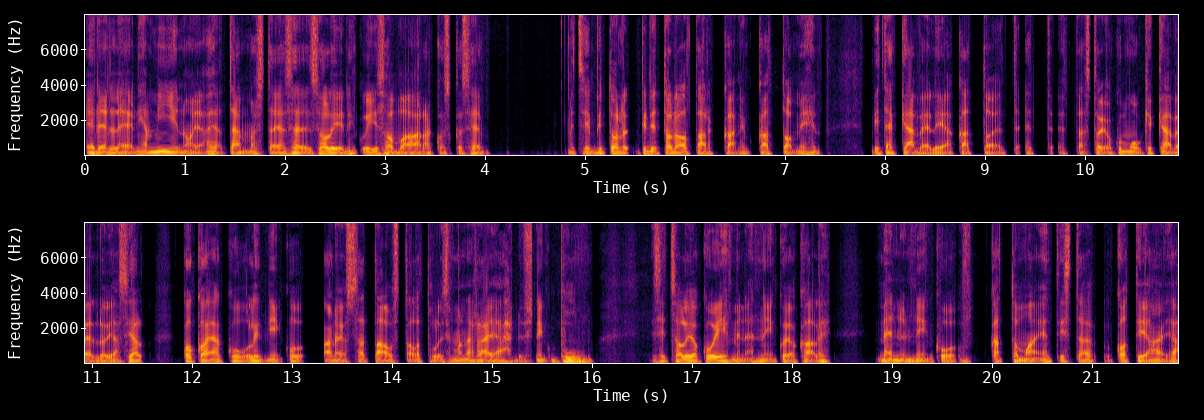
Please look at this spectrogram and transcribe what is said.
edelleen ja miinoja ja tämmöistä. Ja se, se oli niin kuin iso vaara, koska se, että siinä piti, todella, piti todella tarkkaan niin katsoa, mihin, mitä käveli ja katsoa, että, että, että tästä on joku muukin kävellyt. Ja siellä koko ajan kuuli, niin kuin aina jossain taustalla tuli semmoinen räjähdys, niin kuin boom. Ja sitten se oli joku ihminen, niin kuin, joka oli – mennyt niin kuin katsomaan entistä kotiaan ja,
